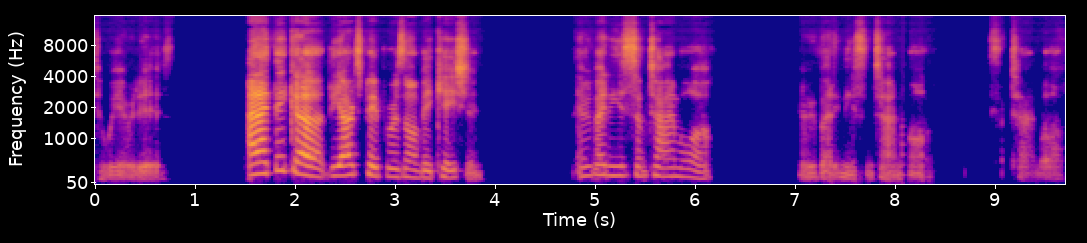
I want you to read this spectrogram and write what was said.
to where it is. And I think uh, the arts paper is on vacation. Everybody needs some time off. Everybody needs some time off. Some time off.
